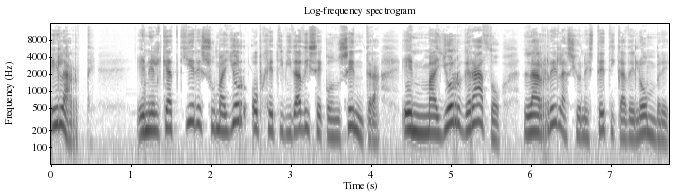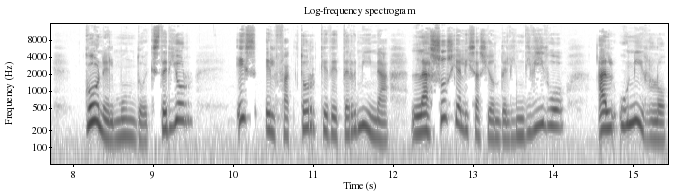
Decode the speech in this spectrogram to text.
El arte, en el que adquiere su mayor objetividad y se concentra en mayor grado la relación estética del hombre con el mundo exterior, es el factor que determina la socialización del individuo al unirlo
